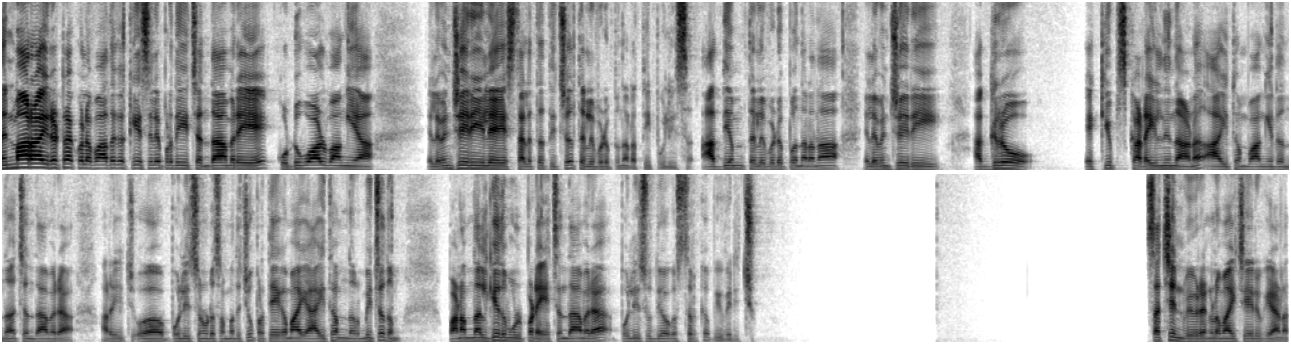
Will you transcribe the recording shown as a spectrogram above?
നെന്മാറ ഇരട്ട കൊലപാതക കേസിലെ പ്രതി ചെന്താമരയെ കൊടുവാൾ വാങ്ങിയ എലവഞ്ചേരിയിലെ സ്ഥലത്തെത്തിച്ച് തെളിവെടുപ്പ് നടത്തി പോലീസ്. ആദ്യം തെളിവെടുപ്പ് നടന്ന എലവഞ്ചേരി അഗ്രോ എക്യുപ്സ് കടയിൽ നിന്നാണ് ആയുധം വാങ്ങിയതെന്ന് ചെന്താമര അറിയിച്ചു പോലീസിനോട് സമ്മതിച്ചു. പ്രത്യേകമായി ആയുധം നിർമ്മിച്ചതും പണം നൽകിയതും ഉൾപ്പെടെ ചെന്താമര പോലീസ് ഉദ്യോഗസ്ഥർക്ക് വിവരിച്ചു. സച്ചിൻ വിവരങ്ങളുമായി ചേരുകയാണ്.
